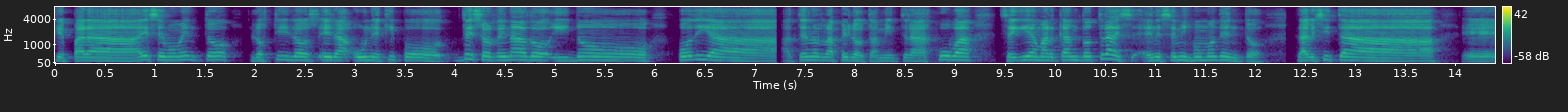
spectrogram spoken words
que para ese momento los Tilos era un equipo desordenado y no podía tener la pelota, mientras Cuba seguía marcando tries en ese mismo momento. La visita eh,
